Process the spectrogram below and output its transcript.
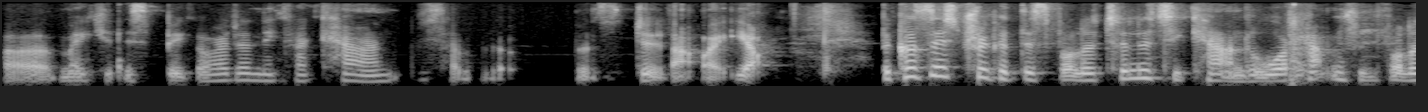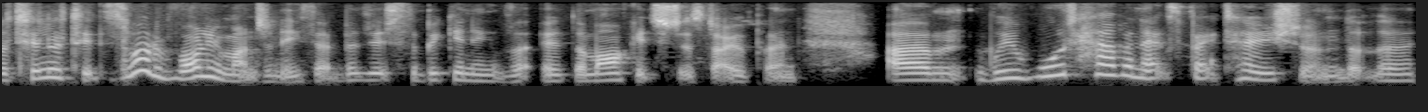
uh, make it this bigger. I don't think I can. Let's have a look let's do it that way. Yeah, because this triggered this volatility candle. What happens with volatility? There's a lot of volume underneath it, but it's the beginning of the, the market's just open. Um, we would have an expectation that the,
